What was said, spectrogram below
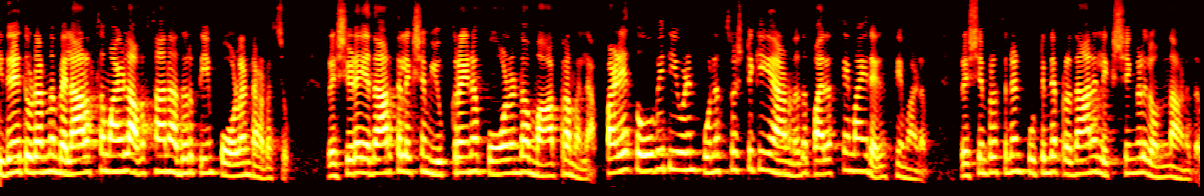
ഇതിനെ തുടർന്ന് ബെലാറസുമായുള്ള അവസാന അതിർത്തിയും പോളണ്ട് അടച്ചു. റഷ്യയുടെ യഥാർത്ഥ ലക്ഷ്യം യുക്രൈനോ പോളണ്ടോ മാത്രമല്ല. പഴയ സോവിയറ്റ് യൂണിയൻ പുനഃസൃഷ്ടിക്കുകയാണെന്നത് പരസ്യമായ രഹസ്യമാണ്. റഷ്യൻ പ്രസിഡന്റ് പുടിന്റെ പ്രധാന ലക്ഷ്യങ്ങളിൽ ഒന്നാണിത്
